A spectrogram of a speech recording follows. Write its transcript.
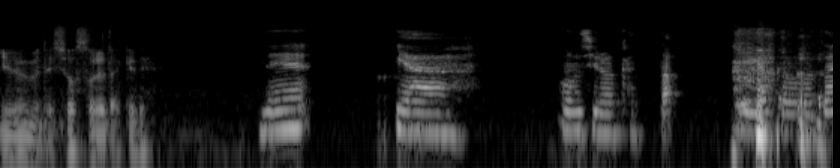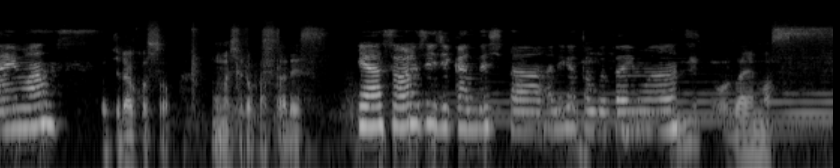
緩むでしょ、それだけで。ね。いやー、面白かった。ありがとうございます。こちらこそ面白かったです。いやー、素晴らしい時間でした。ありがとうございますありが。とうございます。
